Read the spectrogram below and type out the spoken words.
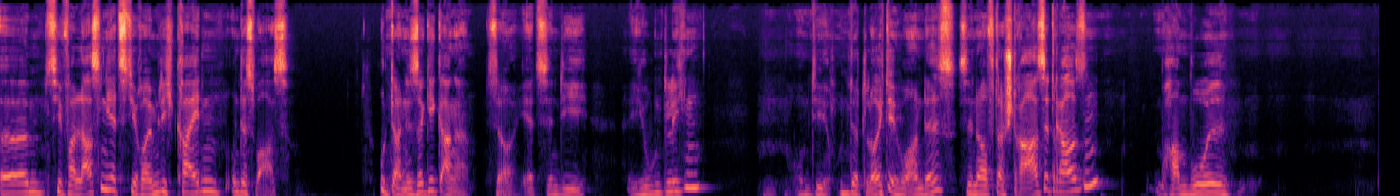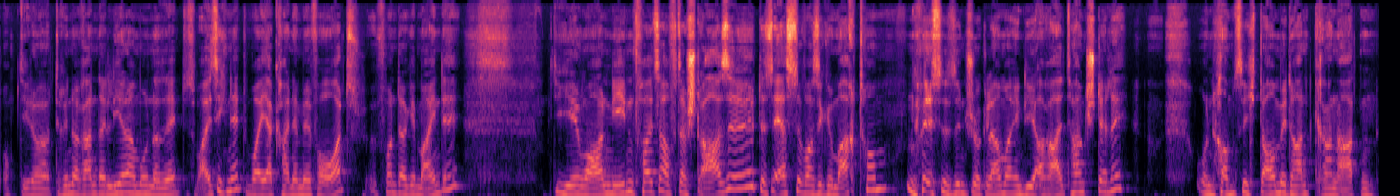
Ähm, Sie verlassen jetzt die Räumlichkeiten und das war's. Und dann ist er gegangen. So, jetzt sind die Jugendlichen, um die 100 Leute waren das, sind auf der Straße draußen, haben wohl, ob die da drinnen randaliert haben oder nicht, das weiß ich nicht, war ja keiner mehr vor Ort von der Gemeinde. Die waren jedenfalls auf der Straße. Das erste, was sie gemacht haben, sie sind schon klar mal in die Araltankstelle und haben sich da mit Handgranaten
